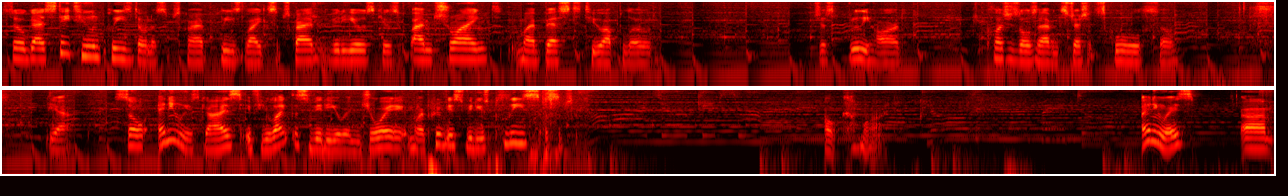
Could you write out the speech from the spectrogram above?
So guys, stay tuned. Please don't subscribe. Please like, subscribe videos because I'm trying my best to upload. Just really hard. Clutch is also having stretch at school, so yeah. So anyways, guys, if you like this video, enjoy my previous videos, please subscribe. Oh, come on. Anyways, um,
